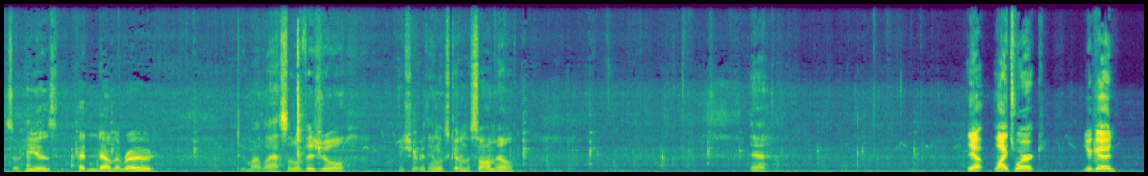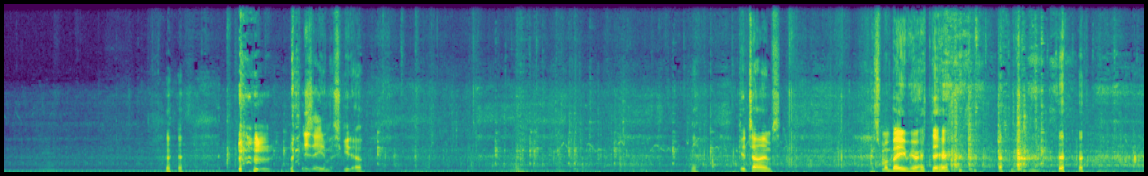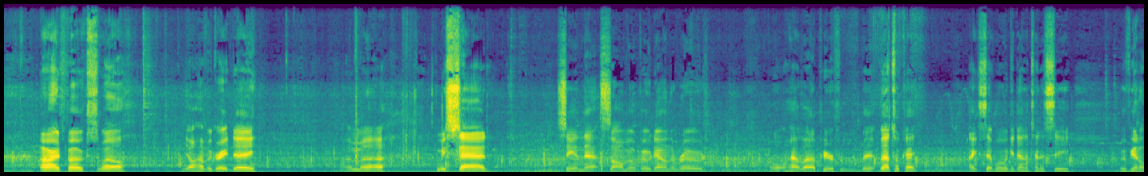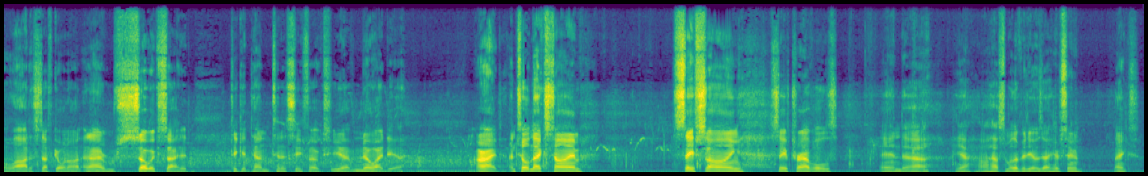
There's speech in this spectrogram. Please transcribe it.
So he is heading down the road. Do my last little visual Make sure everything looks good on the sawmill. Yeah. Yep, lights work. You're good. I just ate a mosquito. Yeah, good times. That's my baby right there. All right, folks. Well, y'all have a great day. I'm uh, gonna be sad seeing that sawmill go down the road. I won't have that up here for a little bit, but that's okay. Like I said, when we get down to Tennessee, we've got a lot of stuff going on, and I'm so excited to get down to Tennessee, folks. You have no idea. All right, until next time, safe sawing, safe travels, and uh, yeah, I'll have some other videos out here soon. Thanks.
